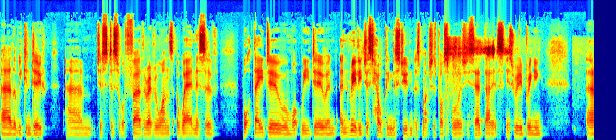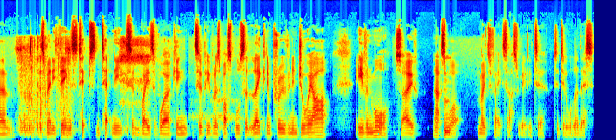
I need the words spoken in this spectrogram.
uh, that we can do, um, just to sort of further everyone's awareness of what they do and what we do, and and really just helping the student as much as possible. As you said, that it's it's really bringing. Um, as many things, tips and techniques and ways of working to people as possible so that they can improve and enjoy art even more. So that's mm. what motivates us really to to do all of this.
